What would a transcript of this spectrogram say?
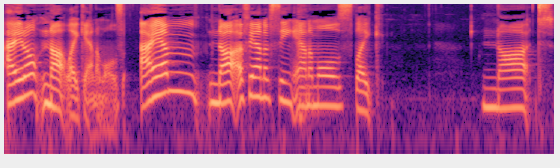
I don't not like animals. I am not a fan of seeing animals like not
